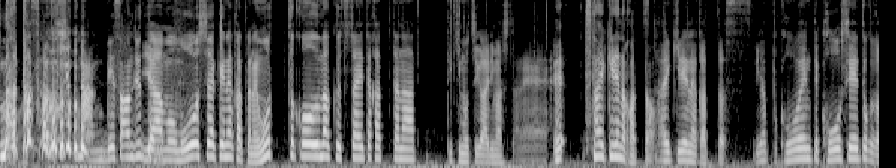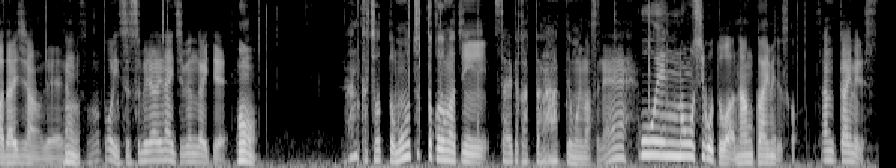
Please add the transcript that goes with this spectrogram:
また30なんで30点いやもう申し訳なかったね。もっとこううまく伝えたかったなって気持ちがありましたね。え伝えきれなかった？伝えきれなかったっす。やっぱ講演って構成とかが大事なので、ん。なんかその通りに進められない自分がいて。うん。なんかちょっともうちょっと子供たちに伝えたかったなって思いますね。公演のお仕事は何回目ですか？3回目です。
